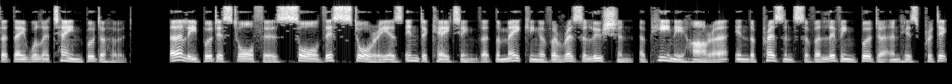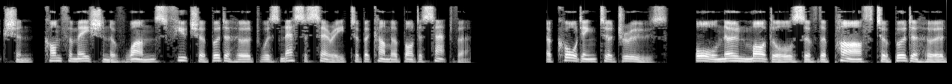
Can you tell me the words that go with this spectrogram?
that they will attain Buddhahood. Early Buddhist authors saw this story as indicating that the making of a resolution in the presence of a living Buddha and his prediction, confirmation of one's future Buddhahood was necessary to become a bodhisattva. According to Drewes, all known models of the path to Buddhahood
